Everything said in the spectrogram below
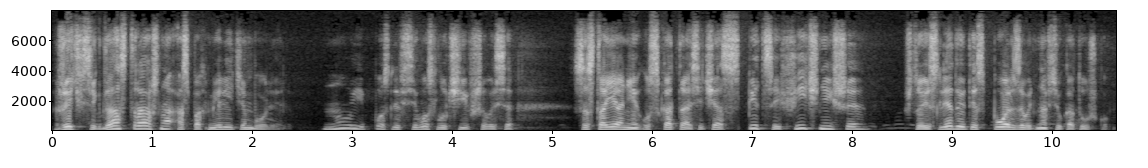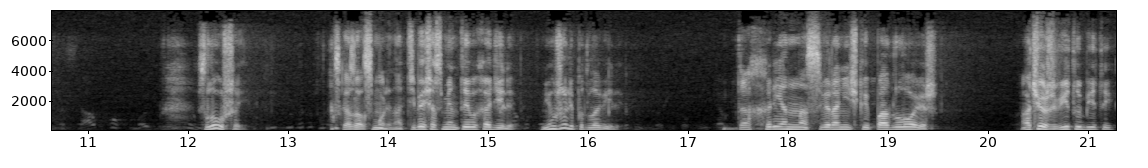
Жить всегда страшно, а с похмелья тем более. Ну и после всего случившегося состояние у скота сейчас специфичнейшее, что и следует использовать на всю катушку. «Слушай», — сказал Смолин, — «от тебя сейчас менты выходили. Неужели подловили?» «Да хрен нас с Вероничкой подловишь! А чё ж вид убитый?»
